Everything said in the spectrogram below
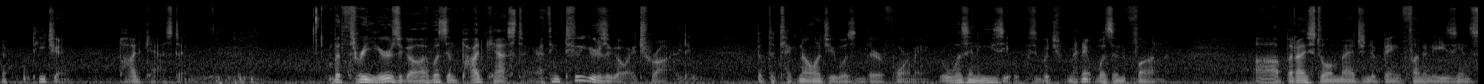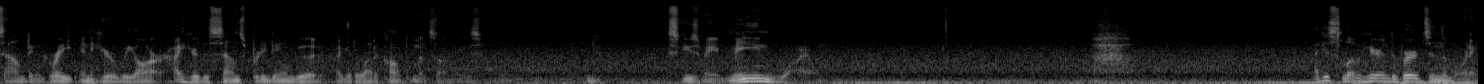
teaching, podcasting. But three years ago, I wasn't podcasting. I think two years ago, I tried. But the technology wasn't there for me. It wasn't easy, which meant it wasn't fun. Uh, but I still imagined it being fun and easy and sounding great, and here we are. I hear this sounds pretty damn good. I get a lot of compliments on these. Excuse me. Meanwhile, I just love hearing the birds in the morning.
